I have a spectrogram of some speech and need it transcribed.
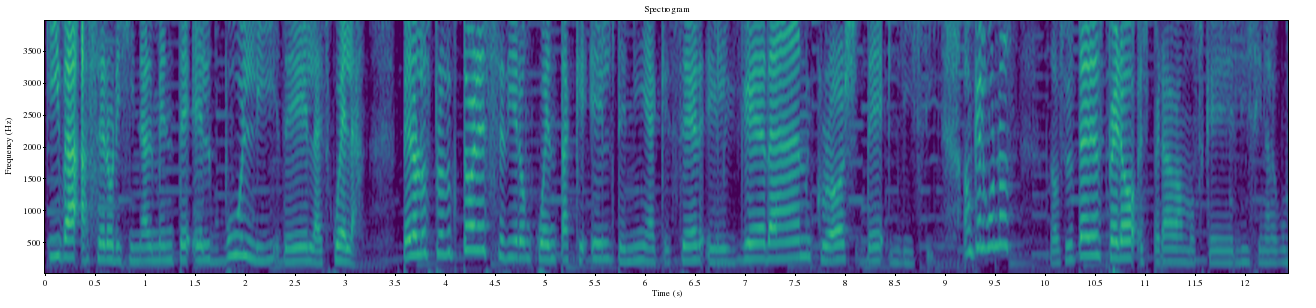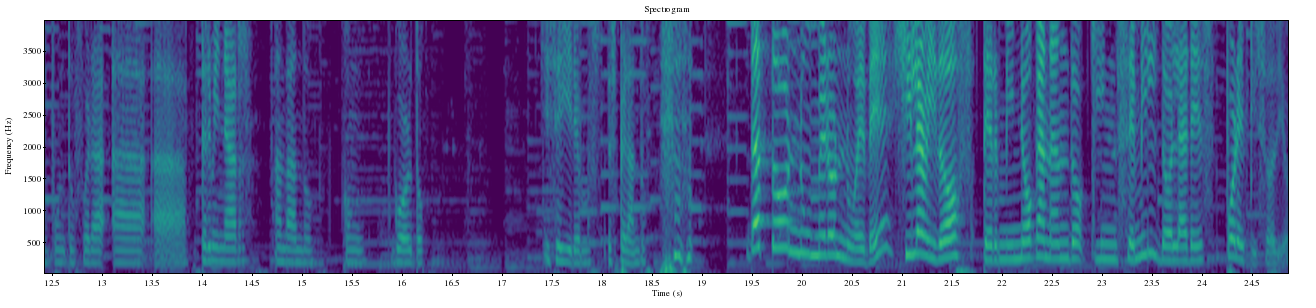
iba a ser originalmente el bully de la escuela, pero los productores se dieron cuenta que él tenía que ser el gran crush de Lizzie. Aunque algunos no sé ustedes, pero esperábamos que Lizzie en algún punto fuera a, terminar andando con Gordo. Y seguiremos esperando. Dato número 9. Hilary Duff terminó ganando 15 mil dólares por episodio.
